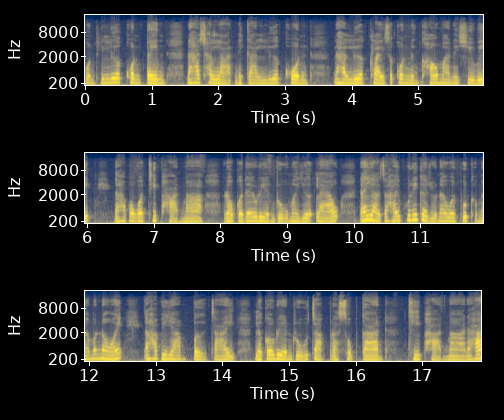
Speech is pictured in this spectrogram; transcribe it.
คนที่เลือกคนเป็นนะคะฉลาดในการเลือกคนนะคะเลือกใครสักคนหนึ่งเข้ามาในชีวิตนะคะเพราะว่าที่ผ่านมาเราก็ได้เรียนรู้มาเยอะแล้วนะอยากจะให้ผู้ที่เกิดอยู่ในวันพุธของแม่มดน้อยนะคะพยายามเปิดใจ แล้วก็เรียนรู้จากประสบการณ์ ที่ผ่านมานะคะ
